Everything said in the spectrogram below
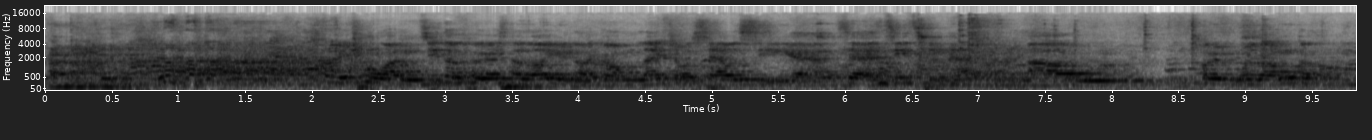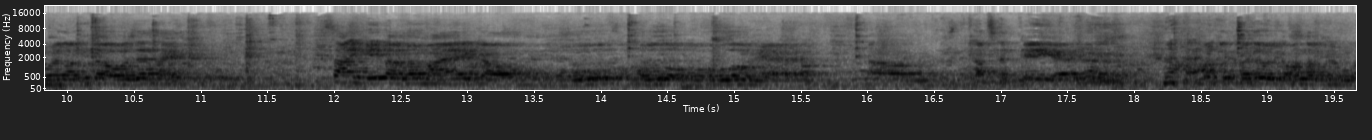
vacuum cleaner. 佢、唔会谂唔会谂到即系嘥几万蚊买一嚿好好老好老嘅诶、吸尘机嘅，不过佢都会讲到佢会。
